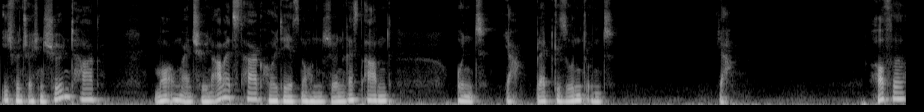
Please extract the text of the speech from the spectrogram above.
Ich wünsche euch einen schönen Tag morgen einen schönen Arbeitstag, heute jetzt noch einen schönen Restabend und ja, bleibt gesund und ja, hoffe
